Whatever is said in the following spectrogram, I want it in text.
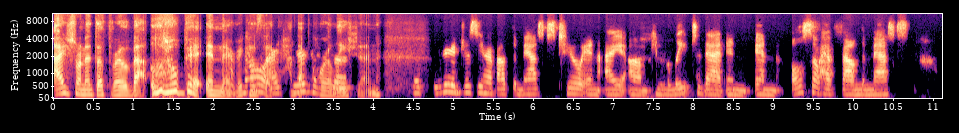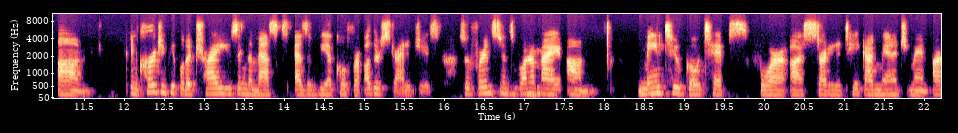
I just wanted to throw that little bit in there because no, like, that correlation. That's very interesting about the masks too, and I um, can relate to that, and and also have found the masks um, encouraging people to try using the masks as a vehicle for other strategies. So, for instance, one of mm-hmm. my um, main two go tips for uh, starting to take on management are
